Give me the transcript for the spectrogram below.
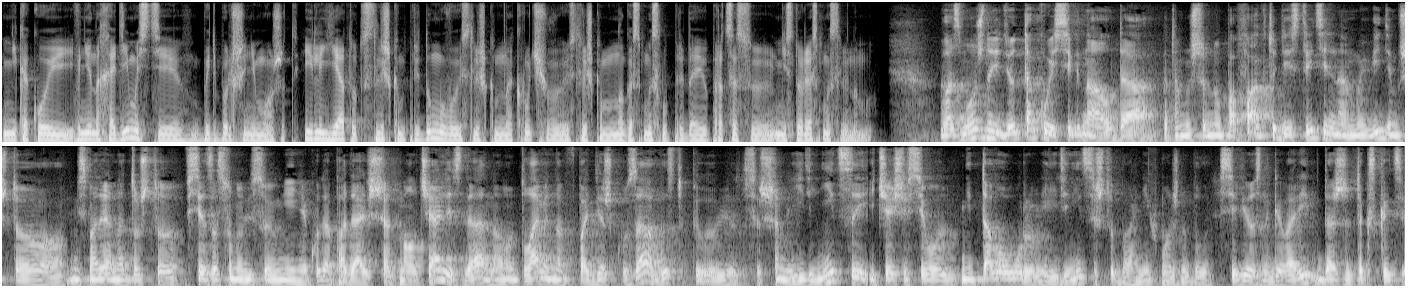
Никакой вненаходимости быть быть больше не может. Или я тут слишком придумываю, слишком накручиваю, слишком много смысла придаю процессу не столь осмысленному. Возможно, идет такой сигнал, да, потому что, ну, по факту, действительно, мы видим, что, несмотря на то, что все засунули свое мнение куда подальше, отмолчались, да, но пламенно в поддержку «за» выступили совершенно единицы, и чаще всего не того уровня единицы, чтобы о них можно было серьезно говорить. Даже, так сказать,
